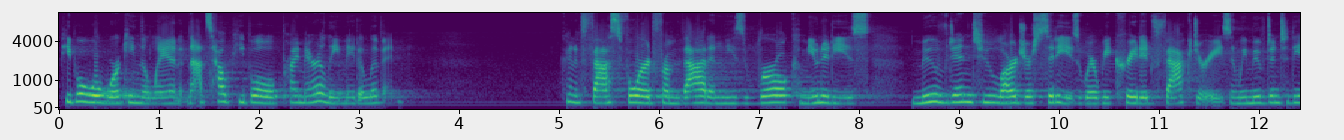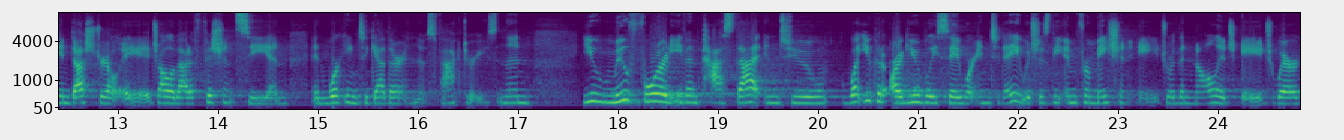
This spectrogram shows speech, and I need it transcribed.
People were working the land and that's how people primarily made a living. Kind of fast forward from that and these rural communities moved into larger cities where we created factories and we moved into the industrial age, all about efficiency and, and working together in those factories. And then you move forward even past that into what you could arguably say we're in today, which is the information age or the knowledge age, where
